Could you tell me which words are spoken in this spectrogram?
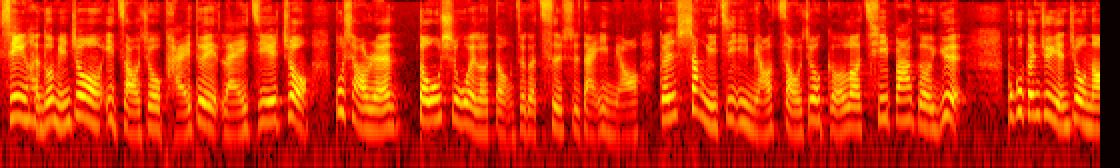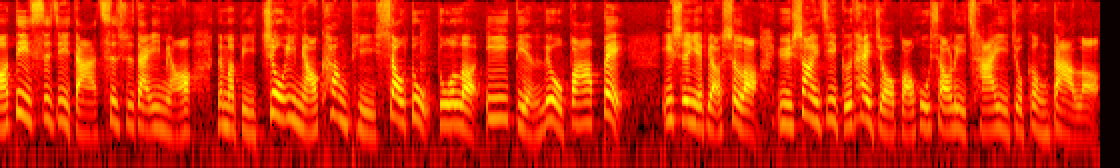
吸引很多民众一早就排队来接种，不少人都是为了等这个次世代疫苗，跟上一季疫苗早就隔了七八个月。不过根据研究呢，第四季打次世代疫苗，那么比旧疫苗抗体效度多了一点六八倍。医生也表示了，与上一季隔太久，保护效力差异就更大了。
